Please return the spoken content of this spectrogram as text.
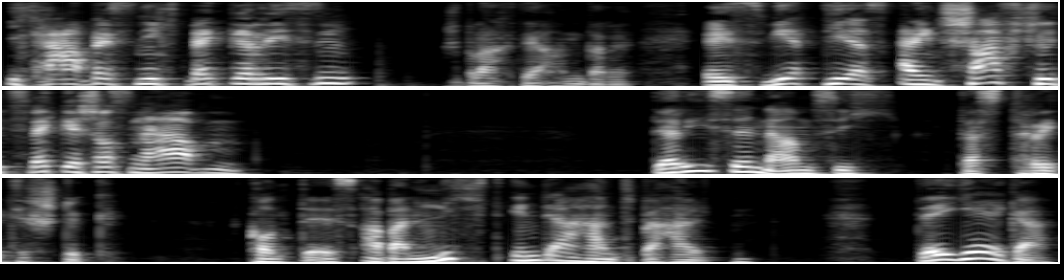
Ich habe es nicht weggerissen, sprach der andere, es wird dir's ein Scharfschütz weggeschossen haben. Der Riese nahm sich das dritte Stück, konnte es aber nicht in der Hand behalten. Der Jäger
